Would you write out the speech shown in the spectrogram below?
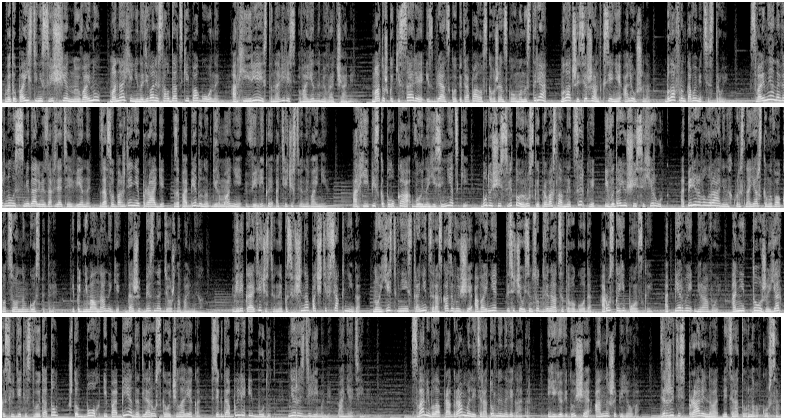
В эту поистине священную войну монахини надевали солдатские погоны, архиереи становились военными врачами. Матушка Кисария из Брянского Петропавловского женского монастыря младший сержант Ксения Алешина, была фронтовой медсестрой. С войны она вернулась с медалями за взятие Вены, за освобождение Праги, за победу над Германией в Великой Отечественной войне. Архиепископ Лука Война Есенецкий, будущий святой Русской Православной Церкви и выдающийся хирург, оперировал раненых в Красноярском эвакуационном госпитале и поднимал на ноги даже безнадежно больных. Великой Отечественной посвящена почти вся книга, но есть в ней и страницы, рассказывающие о войне 1812 года, о русско-японской, о Первой мировой. Они тоже ярко свидетельствуют о том, что Бог и победа для русского человека всегда были и будут неразделимыми понятиями. С вами была программа «Литературный навигатор» и ее ведущая Анна Шапилева. Держитесь правильного литературного курса.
